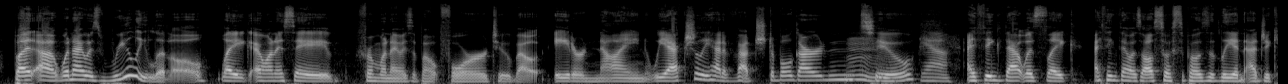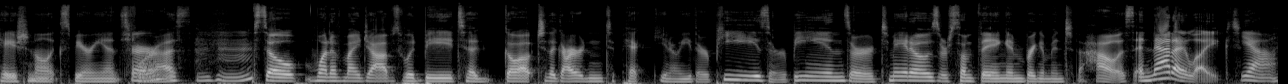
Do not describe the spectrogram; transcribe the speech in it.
but uh, when I was really little, like I want to say from when I was about four to about eight or nine, we actually had a vegetable garden too. yeah. I think that was like I think that was also supposedly an educational experience Sure. for us. Mm-hmm. So one of my jobs would be to go out to the garden to pick, you know, either peas or beans or tomatoes or something and bring them into the house, and that I liked Yeah.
